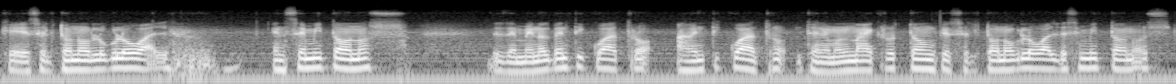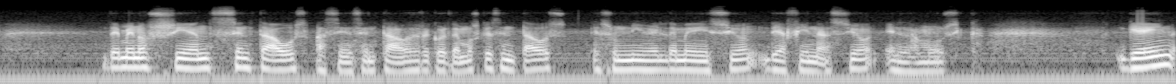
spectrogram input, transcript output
que es el tono global en semitonos desde menos 24 a 24 tenemos microtone que es el tono global de semitonos de menos 100 centavos a 100 centavos. Recordemos que centavos es un nivel de medición de afinación en la música. Gain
